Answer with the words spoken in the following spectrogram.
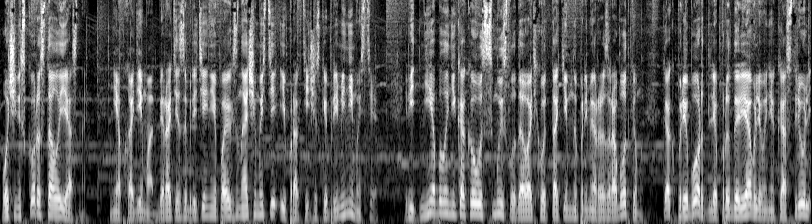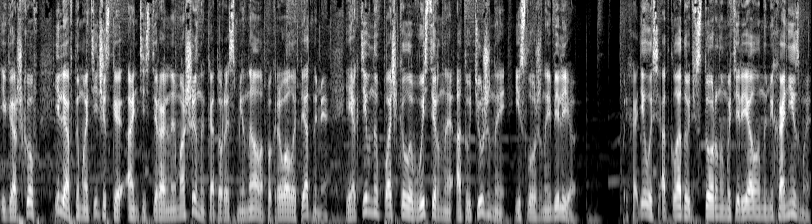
Очень скоро стало ясно – Необходимо отбирать изобретения по их значимости и практической применимости. Ведь не было никакого смысла давать ход таким, например, разработкам, как прибор для продырявливания кастрюль и горшков или автоматическая антистиральная машина, которая сминала, покрывала пятнами и активно пачкала выстиранное, отутюженное и сложенное белье. Приходилось откладывать в сторону материалы на механизмы,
